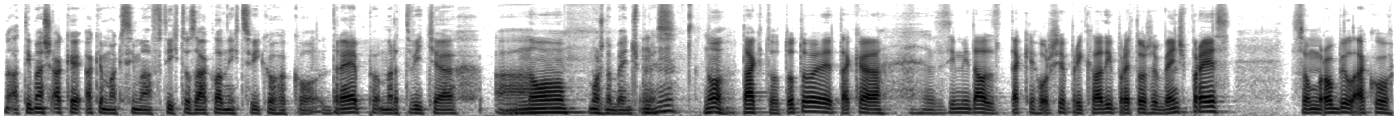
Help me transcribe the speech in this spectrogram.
No a ty máš aké, aké maxima v týchto základných cvíkoch ako drep, mŕtvý ťah a no, možno bench press? Mm-hmm. No takto, toto je taká, si mi dal také horšie príklady, pretože bench press som robil ako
